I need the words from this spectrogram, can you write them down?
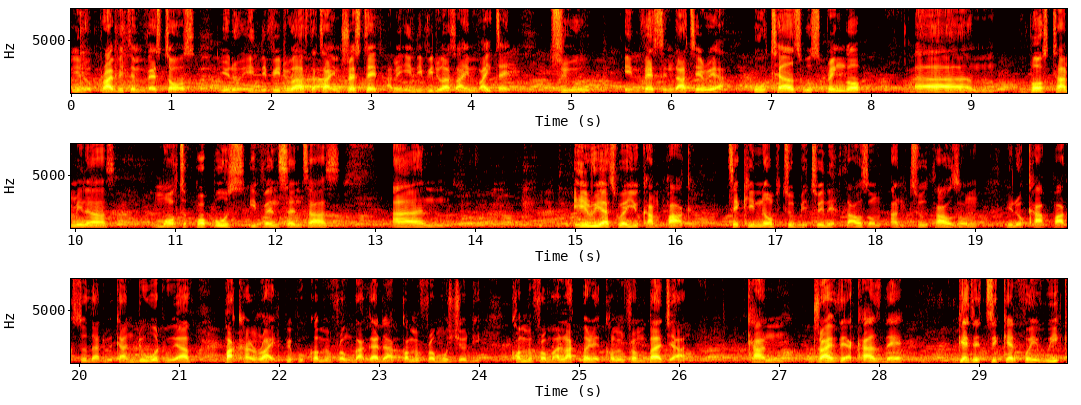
you know private investors, you know individuals that are interested. I mean, individuals are invited to invest in that area. Hotels will spring up, um, bus terminals, multi-purpose event centers, and areas where you can park taking up to between a thousand and two thousand, you know, car parks, so that we can do what we have, park and ride. People coming from Gbagada, coming from Oshodi, coming from Alapere, coming from Baja, can drive their cars there, get a ticket for a week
